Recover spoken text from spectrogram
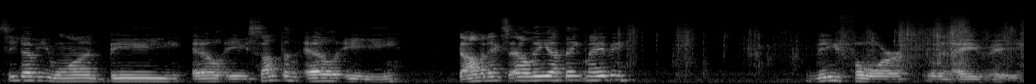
CW1BLE, something LE. Dominix LE, I think, maybe? V4 with an AV.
